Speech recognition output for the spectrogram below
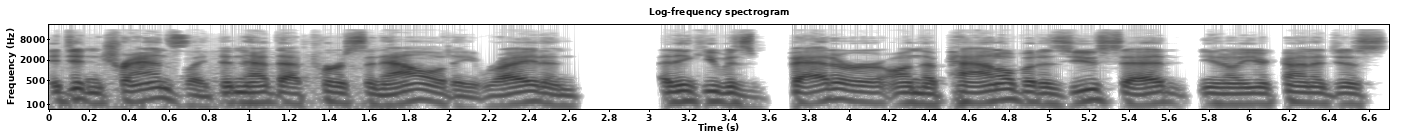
it didn't translate. Didn't have that personality, right? And I think he was better on the panel, but as you said, you know, you're kind of just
